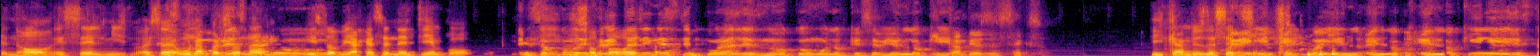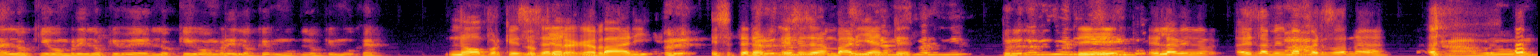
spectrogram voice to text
No, es él mismo. O sea, una persona hizo viajes en el tiempo. Son como diferentes líneas temporales, ¿no? Como lo que se vio en Loki. Y cambios de sexo. Y cambios de sexo. Güey, en, Loki, está Loki hombre y Loki, eh, Loki hombre y Loki, Loki mujer. No, porque esos eran, esos eran, esos eran variantes. pero es la misma línea. Sí, es la misma, es la misma ah, persona. Cabrón.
